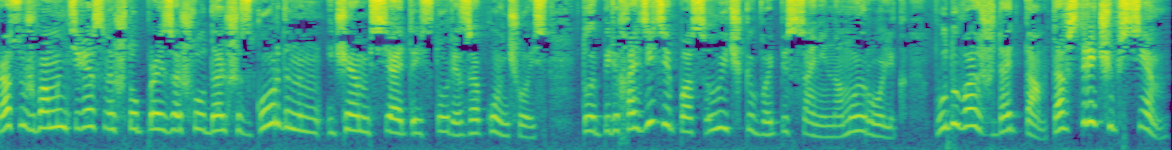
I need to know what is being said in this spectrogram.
Раз уж вам интересно, что произошло дальше с Гордоном и чем вся эта история закончилась, то переходите по ссылочке в описании на мой ролик. Буду вас ждать там. До встречи всем!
